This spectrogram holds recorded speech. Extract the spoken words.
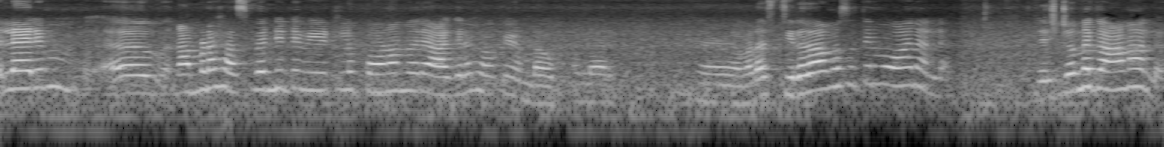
എല്ലാവരും നമ്മുടെ ഹസ്ബൻഡിന്റെ വീട്ടിൽ പോകണമെന്നൊരു ആഗ്രഹമൊക്കെ ഉണ്ടാവും എല്ലാവർക്കും അവിടെ സ്ഥിരതാമസത്തിന് പോകാനല്ല ജസ്റ്റ് ഒന്ന് കാണാമല്ലോ.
